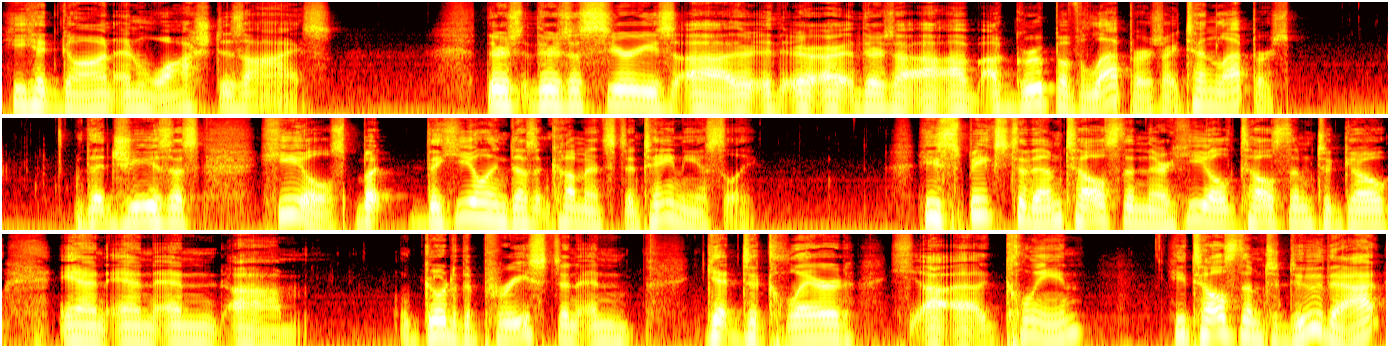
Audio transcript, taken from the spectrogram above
he had gone and washed his eyes. There's there's a series, uh, there's a, a, a group of lepers, right? Ten lepers that Jesus heals, but the healing doesn't come instantaneously. He speaks to them, tells them they're healed, tells them to go and and and um, go to the priest and, and get declared uh, uh, clean. He tells them to do that,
